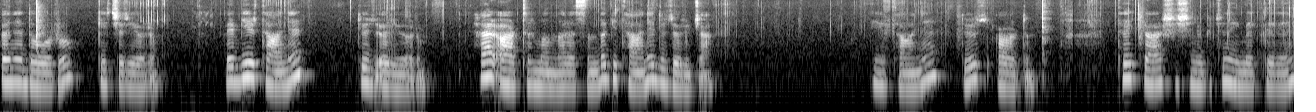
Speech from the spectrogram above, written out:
öne doğru geçiriyorum. Ve bir tane düz örüyorum her artırmanın arasında bir tane düz öreceğim. Bir tane düz ördüm. Tekrar şişimi bütün ilmeklerin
